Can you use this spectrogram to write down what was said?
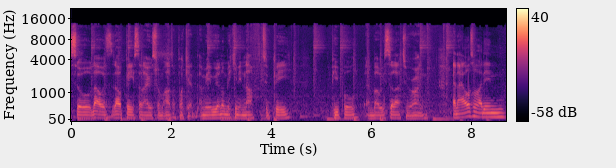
So that was that was pay salaries from out of pocket. I mean, we are not making enough to pay people, but we still had to run. And I also hadn't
